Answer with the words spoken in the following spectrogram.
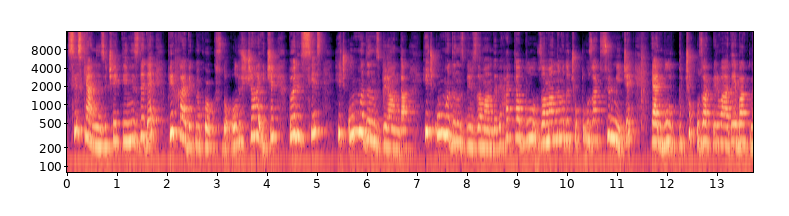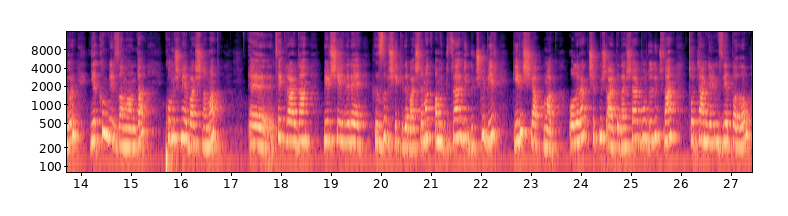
Siz kendinizi çektiğinizde de bir kaybetme korkusu da oluşacağı için böyle siz hiç ummadığınız bir anda, hiç ummadığınız bir zamanda ve hatta bu zamanlama da çok da uzak sürmeyecek. Yani bu, bu çok uzak bir vadeye bakmıyorum. Yakın bir zamanda konuşmaya başlamak, e, tekrardan bir şeylere hızlı bir şekilde başlamak ama güzel ve güçlü bir giriş yapmak olarak çıkmış arkadaşlar. Burada lütfen totemlerimizi yapalım.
